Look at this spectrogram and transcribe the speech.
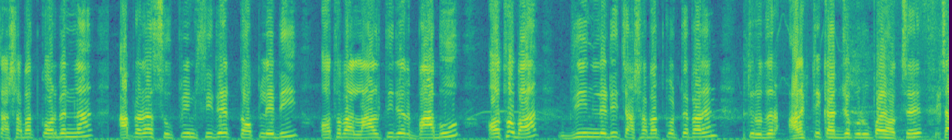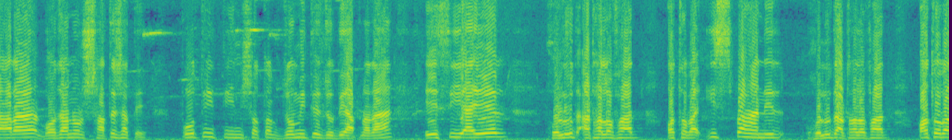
চাষাবাদ করবেন না। আপনারা সুপ্রিম সিডের টপ লেডি অথবা লাল তীরের বাবু অথবা গ্রিন লেডি চাষাবাদ করতে পারেন। প্রতিরোধের আরেকটি কার্যকর উপায় হচ্ছে চারা গজানোর সাথে সাথে প্রতি তিন শতক জমিতে যদি আপনারা এসিআই এর হলুদ আঠালো ফাঁদ অথবা ইস্পাহানির হলুদ আঠালো ফাঁদ অথবা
